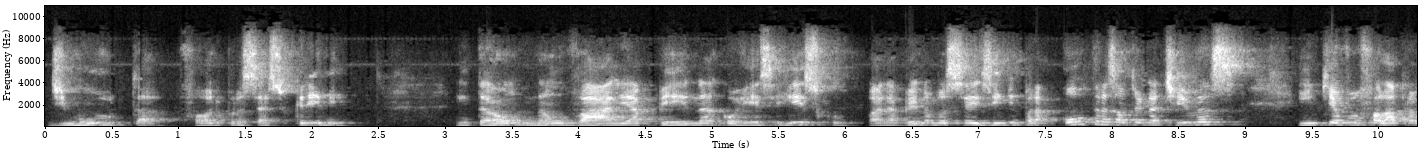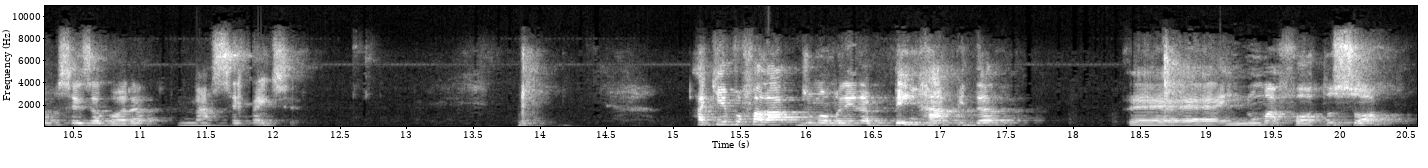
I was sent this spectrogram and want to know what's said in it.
de multa, fora o processo crime. Então, não vale a pena correr esse risco. Vale a pena vocês irem para outras alternativas em que eu vou falar para vocês agora na sequência. Aqui eu vou falar de uma maneira bem rápida, é, em uma foto só,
